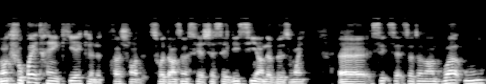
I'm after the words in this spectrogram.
Donc, il faut pas être inquiet que notre proche soit dans un CHSLD s'il en a besoin. Euh, c'est un endroit où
